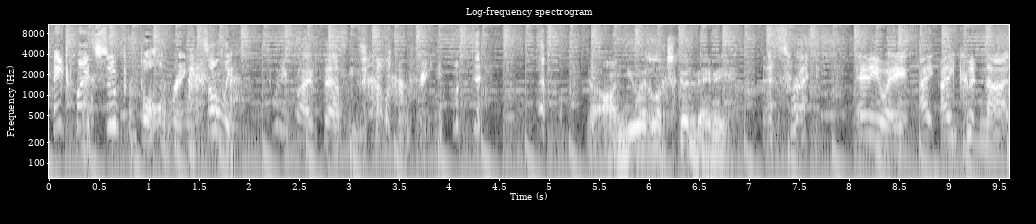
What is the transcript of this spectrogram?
take my Super Bowl ring. It's only twenty-five thousand dollar ring. On you, it looks good, baby. That's right. Anyway, I, I could not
